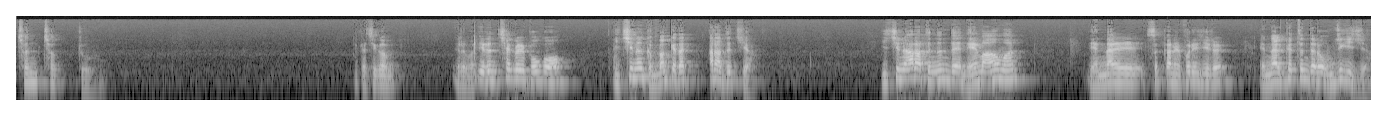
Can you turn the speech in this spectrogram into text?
천척루. 그러니까 지금 여러분 이런 책을 보고 이치는 금방 깨닫 알아듣지요. 이치는 알아듣는데 내 마음은 옛날 습관을 버리지를 옛날 패턴대로 움직이죠.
